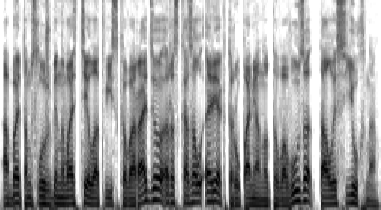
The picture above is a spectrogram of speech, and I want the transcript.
Об этом службе новостей Латвийского радио рассказал ректор упомянутого вуза Талис Юхна.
